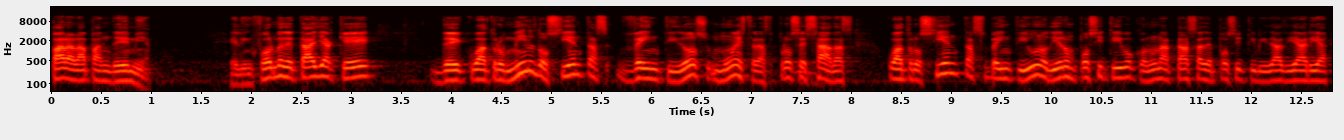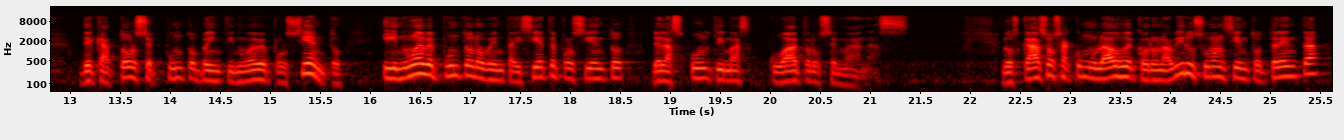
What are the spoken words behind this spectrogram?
para la pandemia. El informe detalla que de 4.222 muestras procesadas, 421 dieron positivo con una tasa de positividad diaria de 14.29% y 9.97% de las últimas cuatro semanas. Los casos acumulados de coronavirus suman 130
